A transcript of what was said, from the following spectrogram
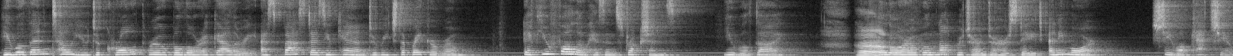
He will then tell you to crawl through Ballora Gallery as fast as you can to reach the breaker room. If you follow his instructions, you will die. Ah. Huh. Ballora will not return to her stage anymore. She will catch you.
